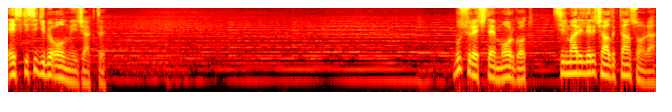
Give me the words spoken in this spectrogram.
eskisi gibi olmayacaktı. Bu süreçte Morgoth, Silmarilleri çaldıktan sonra,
